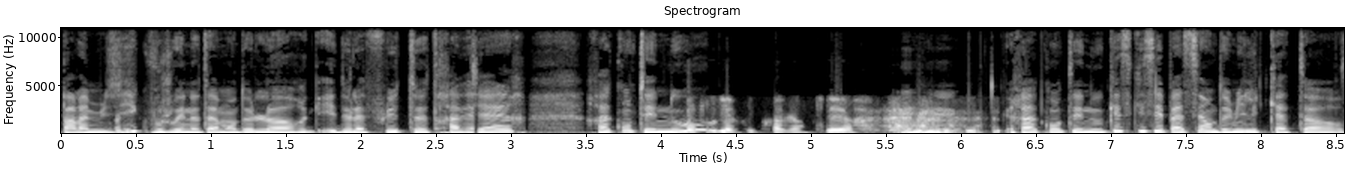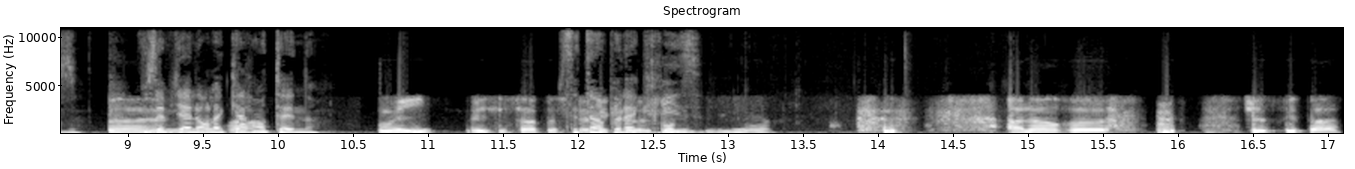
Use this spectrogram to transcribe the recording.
par la musique, vous jouez notamment de l'orgue et de la flûte traversière. Racontez-nous. Surtout de la flûte traversière. Mhm. Racontez-nous, qu'est-ce qui s'est passé en 2014 Vous aviez alors la quarantaine. Oui, oui, c'est ça. C'était un peu la crise. Alors, euh, je ne sais pas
